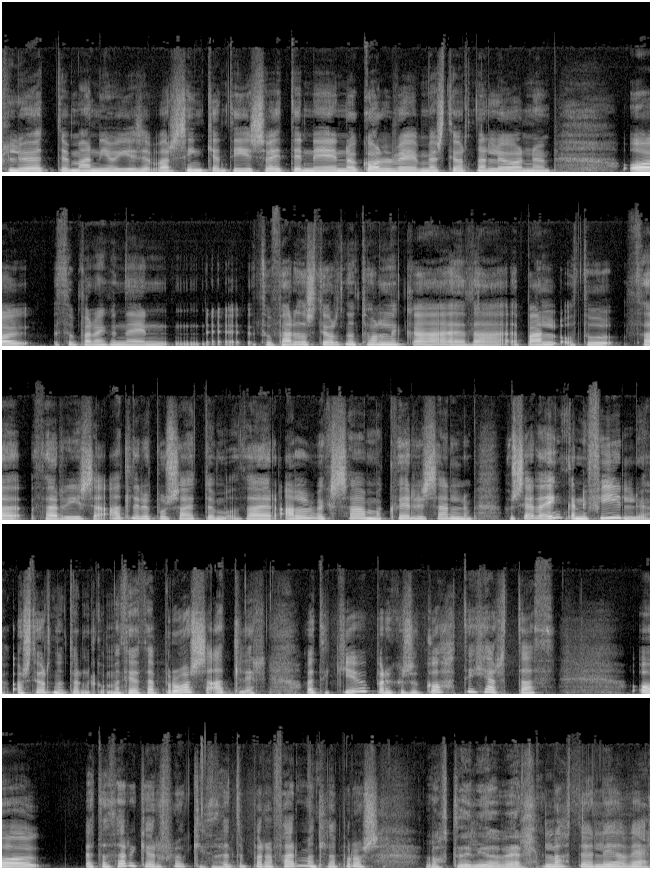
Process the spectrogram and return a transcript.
plötumanni og ég var syngjandi í sveitinni inn á golfi með stjórnarlegunum og þú bara einhvern veginn þú ferð á stjórnatónleika eða ball og þú, það, það rýsa allir upp úr sætum og það er alveg sama hver í selnum, þú sér það engan í fílu á stjórnatónleikum, því að það brosa allir. Og þetta gefur bara eitthvað svo gott í hjartað. Og Þetta þarf ekki að vera flókið, Nei. þetta er bara færmantilega brosa. Láttu þið líða vel. Láttu þið líða vel.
